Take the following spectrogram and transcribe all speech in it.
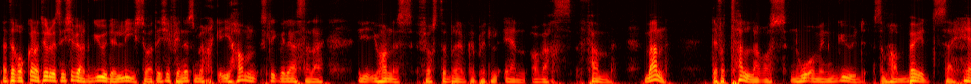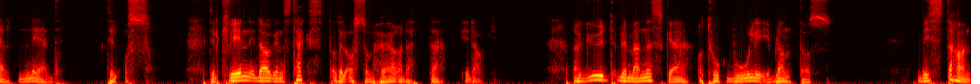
Dette rokker naturligvis ikke ved at Gud er lys og at det ikke finnes mørke i ham, slik vi leser det i Johannes første brev kapittel 1 og vers 5. Men det forteller oss noe om en Gud som har bøyd seg helt ned til oss, til kvinnen i dagens tekst og til oss som hører dette i dag. Da Gud ble menneske og tok bolig iblant oss, visste han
